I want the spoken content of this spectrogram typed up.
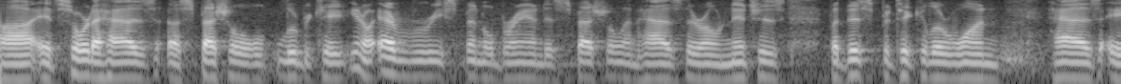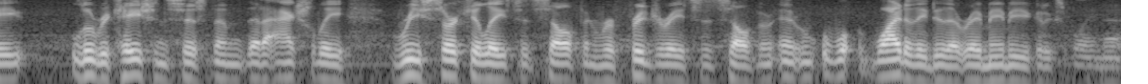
Uh, it sort of has a special lubricate. You know, every spindle brand is special and has their own niches, but this particular one has a lubrication system that actually recirculates itself and refrigerates itself. And why do they do that, Ray? Maybe you could explain that.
